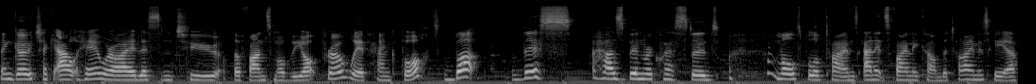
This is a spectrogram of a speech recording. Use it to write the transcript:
then go check it out here where I listened to The Phantom of the Opera with Henk Poort. But this has been requested multiple of times and it's finally come. The time is here.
